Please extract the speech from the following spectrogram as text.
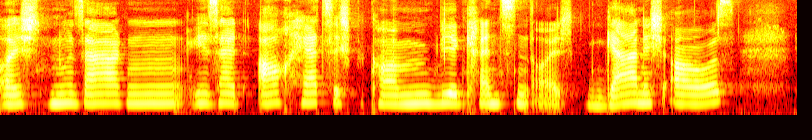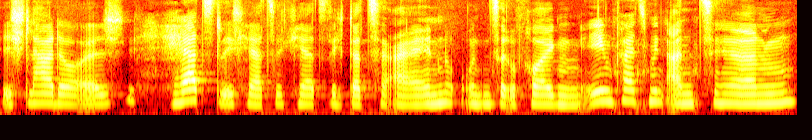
euch nur sagen, ihr seid auch herzlich willkommen. Wir grenzen euch gar nicht aus. Ich lade euch herzlich, herzlich, herzlich dazu ein, unsere Folgen ebenfalls mit anzuhören,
